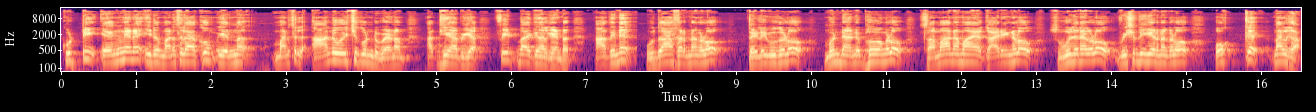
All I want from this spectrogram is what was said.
കുട്ടി എങ്ങനെ ഇത് മനസ്സിലാക്കും എന്ന് മനസ്സിൽ ആലോചിച്ചുകൊണ്ട് വേണം അധ്യാപിക ഫീഡ്ബാക്ക് നൽകേണ്ടത്. അതിന് ഉദാഹരണങ്ങളോ തെളിവുകളോ മുൻ അനുഭവങ്ങളോ സമാനമായ കാര്യങ്ങളോ സൂചനകളോ വിശദീകരണങ്ങളോ ഒക്കെ നൽകാം.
